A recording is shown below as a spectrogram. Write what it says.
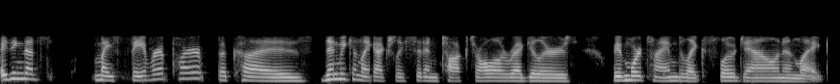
I think that's my favorite part because then we can like actually sit and talk to all our regulars. We have more time to like slow down and like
